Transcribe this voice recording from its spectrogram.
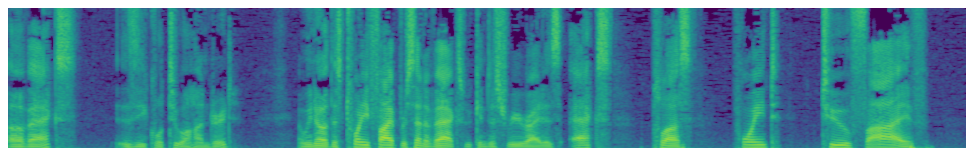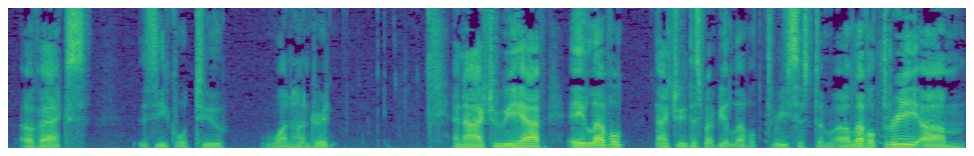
of x is equal to 100. And we know this 25% of x we can just rewrite as x plus 0.25 of x is equal to 100. And now actually we have a level, actually this might be a level 3 system, uh, level 3 um,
